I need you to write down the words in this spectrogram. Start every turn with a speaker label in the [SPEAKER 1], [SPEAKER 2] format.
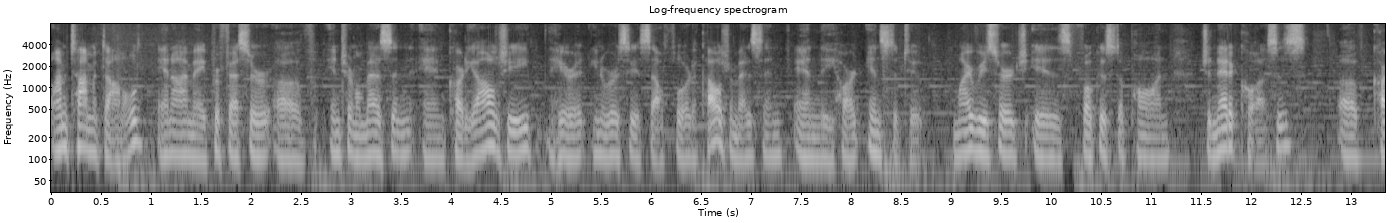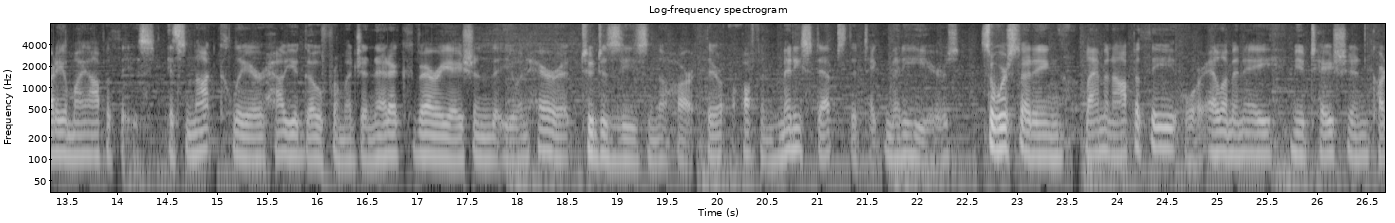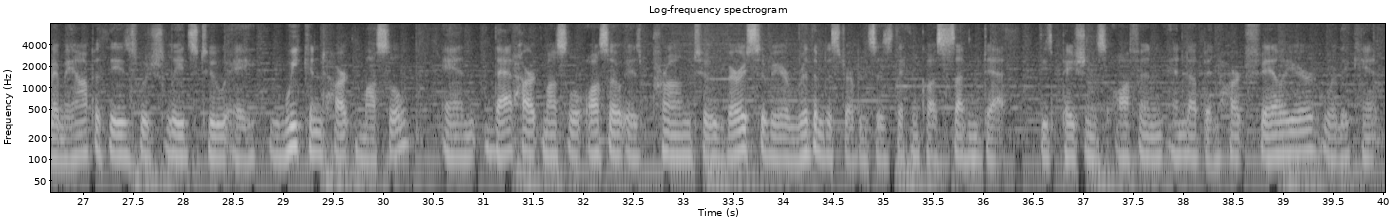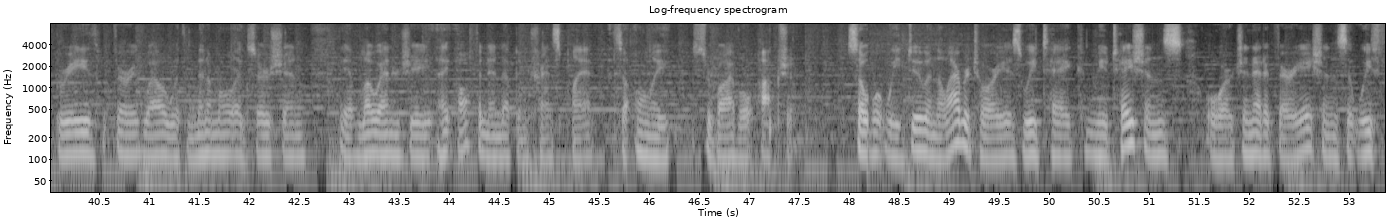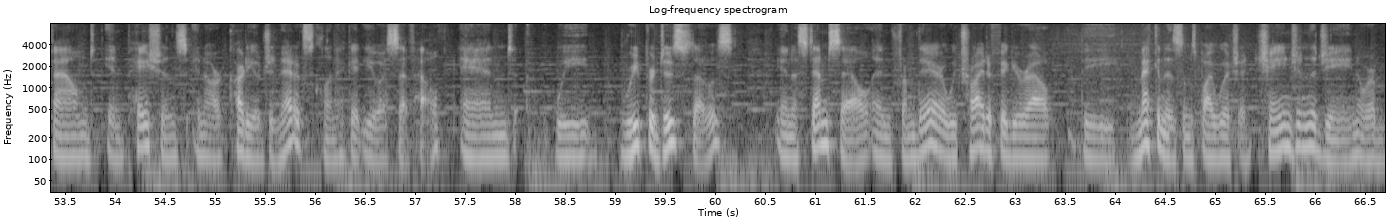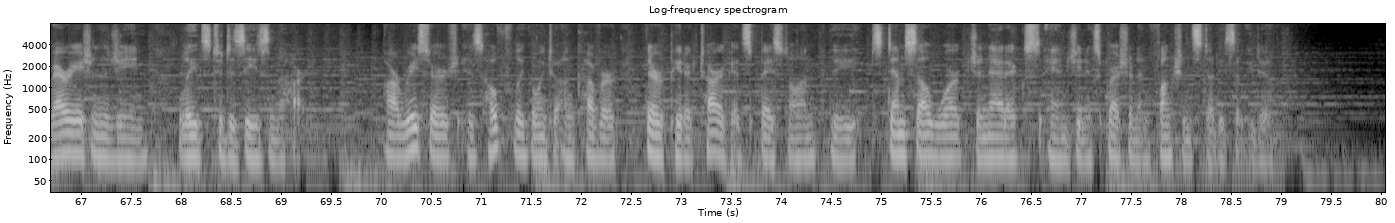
[SPEAKER 1] I'm Tom McDonald, and I'm a professor of internal medicine and cardiology here at University of South Florida College of Medicine and the Heart Institute. My research is focused upon genetic causes of cardiomyopathies. It's not clear how you go from a genetic variation that you inherit to disease in the heart. There are often many steps that take many years. So we're studying laminopathy or LMNA mutation cardiomyopathies, which leads to a weakened heart muscle. And that heart muscle also is prone to very severe rhythm disturbances that can cause sudden death. These patients often end up in heart failure where they can't breathe very well with minimal exertion. They have low energy. They often end up in transplant. It's the only survival option. So what we do in the laboratory is we take mutations or genetic variations that we found in patients in our cardiogenetics clinic at USF Health and we reproduce those in a stem cell, and from there we try to figure out the mechanisms by which a change in the gene or a variation in the gene leads to disease in the heart. Our research is hopefully going to uncover therapeutic targets based on the stem cell work, genetics, and gene expression and function studies that we do.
